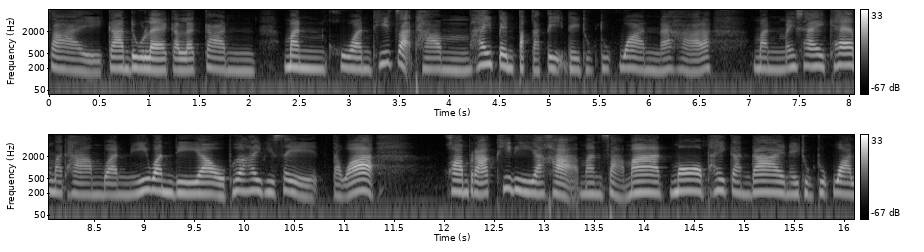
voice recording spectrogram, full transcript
ใส่ การดูแลกันและกัน มันควรที่จะทำให้เป็นปกติในทุกๆวันนะคะ มันไม่ใช่แค่มาทำวันนี้วันเดียวเพื่อให้พิเศษ แต่ว่า ความรักที่ดีอะค่ะ มันสามารถมอบให้กันได้ในทุกๆวัน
